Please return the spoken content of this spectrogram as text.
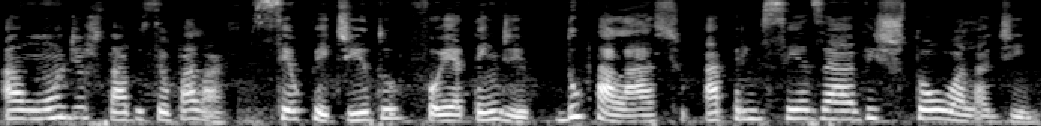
aonde estava o seu palácio. Seu pedido foi atendido. Do palácio, a princesa avistou Aladim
